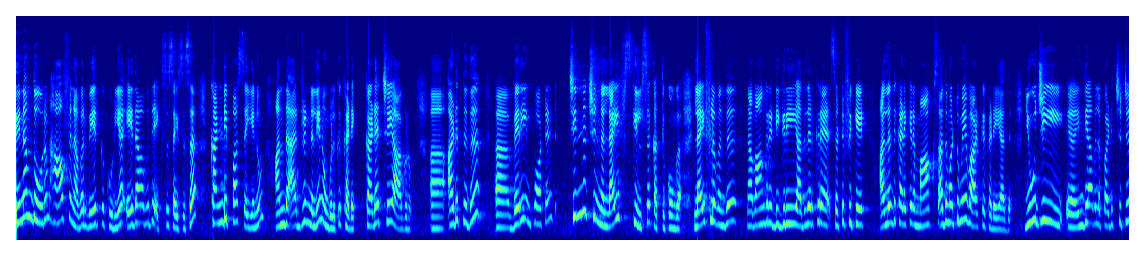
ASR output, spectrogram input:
தினம்தோறும் ஹாஃப் அன் அவர் வேர்க்கக்கூடிய ஏதாவது எக்ஸசைசஸை கண்டிப்பாக செய்யணும். அந்த அட்ரினலின் உங்களுக்கு கிடை கிடைச்சே ஆகணும். அடுத்தது வெரி இம்பார்ட்டண்ட் சின்ன சின்ன லைஃப் ஸ்கில்ஸை கற்றுக்கோங்க லைஃப்பில் வந்து நான் வாங்குற டிகிரி அதில் இருக்கிற சர்டிஃபிகேட் அதுலேருந்து கிடைக்கிற மார்க்ஸ் அது மட்டுமே வாழ்க்கை கிடையாது. யூஜி இந்தியாவில் படிச்சுட்டு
